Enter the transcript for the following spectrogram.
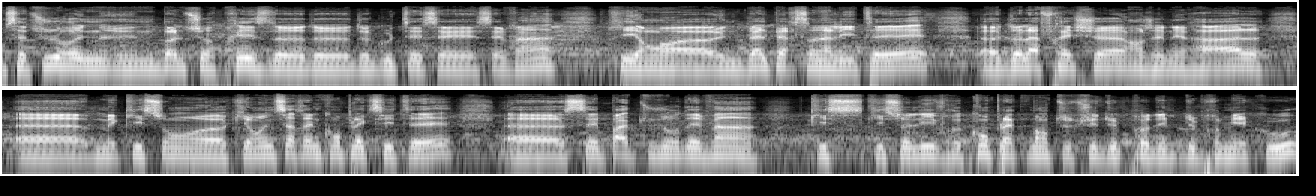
C'est toujours une, une bonne surprise de, goûter ces, ces vins qui ont euh, une belle personnalité, euh, de la fraîcheur en général, euh, mais qui, sont, qui ont une certaine complexité. Euh, c'est pas toujours des vins qui, se livrent complètement tout de suite du, du premier coup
